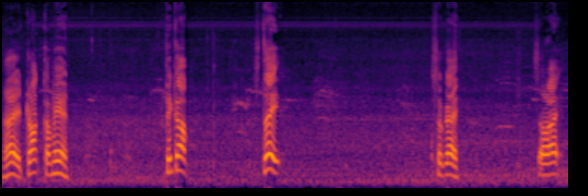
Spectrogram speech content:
Hey, truck, come in. Pick up. Stay. It's okay. It's alright. Hey,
